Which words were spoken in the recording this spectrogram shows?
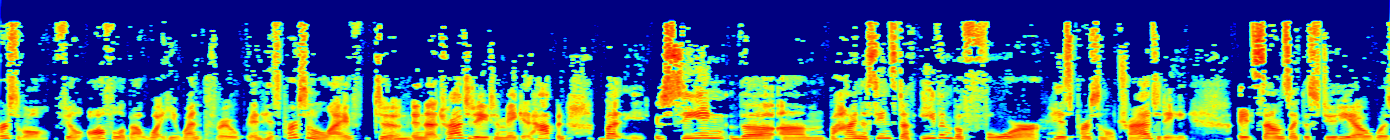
first of all, feel awful about what he went through in his personal life to, Mhm. in that tragedy to make it happen. But seeing the, um, behind the scenes stuff, even before his personal tragedy, it sounds like the studio was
